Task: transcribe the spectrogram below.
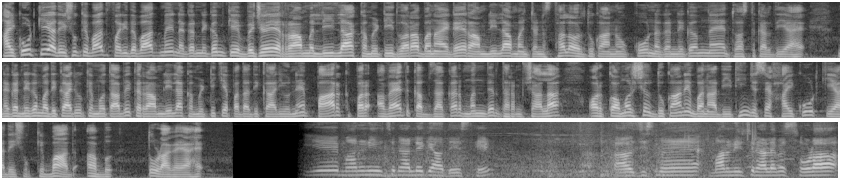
हाईकोर्ट के आदेशों के बाद फरीदाबाद में नगर निगम के विजय रामलीला कमेटी द्वारा बनाए गए रामलीला मंचन स्थल और दुकानों को नगर निगम ने ध्वस्त कर दिया है। नगर निगम अधिकारियों के मुताबिक रामलीला कमेटी के पदाधिकारियों ने पार्क पर अवैध कब्जा कर मंदिर, धर्मशाला और कॉमर्शियल दुकानें बना दी थीं, जिसे हाईकोर्ट के आदेशों के बाद अब तोड़ा गया है। ये माननीय उच्च न्यायालय के आदेश थे जिसमें माननीय उच्च न्यायालय में सोलह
